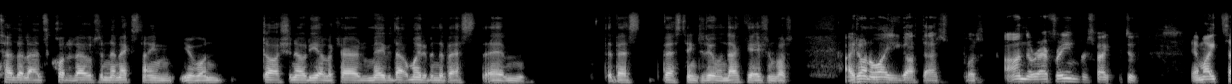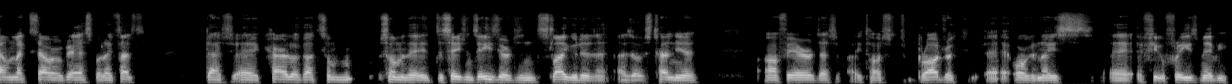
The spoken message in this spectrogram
tell the lads cut it out, and the next time you're going dashing out a yellow card, maybe that might have been the best, um, the best best thing to do on that occasion. But I don't know why he got that. But on the refereeing perspective, it might sound like sour grapes, but I felt that uh, Carlow got some some of the decisions easier than Sligo did. As I was telling you off air, that I thought Broderick uh, organised uh, a few frees. Maybe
